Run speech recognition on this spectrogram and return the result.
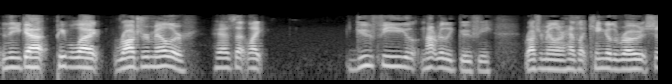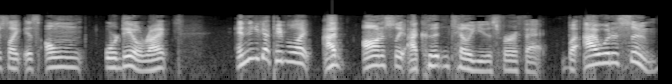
And then you got people like Roger Miller, who has that, like, goofy, not really goofy. Roger Miller has, like, King of the Road. It's just, like, its own ordeal, right? And then you got people like, I, honestly, I couldn't tell you this for a fact but I would assume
